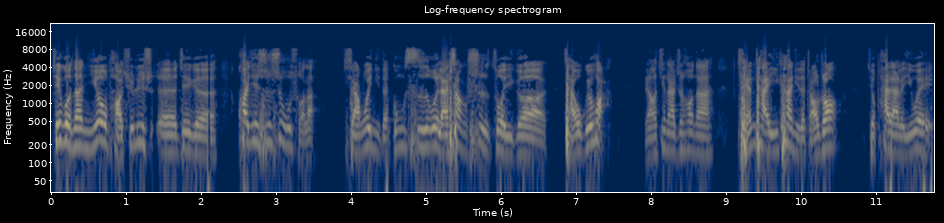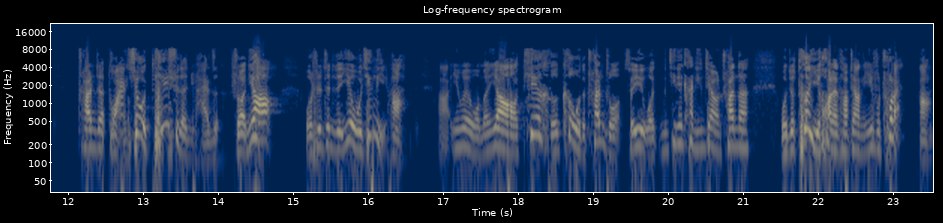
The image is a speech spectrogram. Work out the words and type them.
结果呢，你又跑去律师呃这个会计师事务所了，想为你的公司未来上市做一个财务规划。然后进来之后呢，前台一看你的着装，就派来了一位穿着短袖 T 恤的女孩子，说：“你好，我是这里的业务经理哈。啊，因为我们要贴合客户的穿着，所以我们今天看您这样穿呢，我就特意换了套这样的衣服出来啊。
